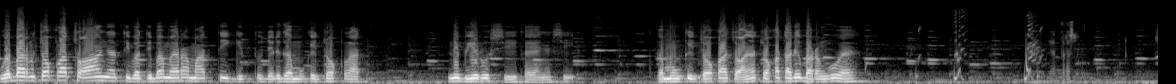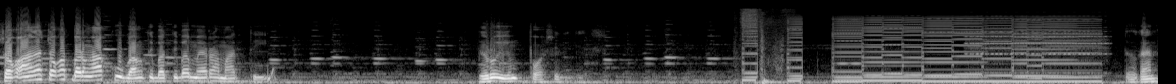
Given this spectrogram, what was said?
Gue bareng coklat soalnya tiba-tiba merah mati gitu. Jadi gak mungkin coklat. ini biru sih kayaknya sih gak mungkin coklat soalnya coklat tadi bareng gue Ya terus soalnya coklat bareng aku bang tiba-tiba merah mati biru impos ini guys tuh kan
